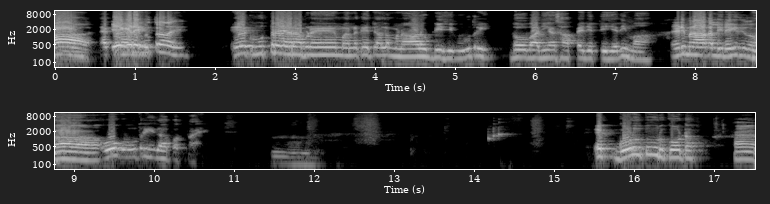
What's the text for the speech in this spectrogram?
ਹਾਂ ਇਹ ਕਿਹੜੇ ਕਬੂਤਰਾਂ ਦਾ ਇਹ ਇਹ ਕਬੂਤਰ ਯਾਰ ਆਪਣੇ ਮੰਨ ਕੇ ਚੱਲ ਮਨਾਲ ਉੱਡੀ ਸੀ ਕਬੂਤਰੀ। ਦੋ ਬਾਜੀਆਂ ਸਾਪੇ ਜਿੱਤੀ ਸੀ ਇਹਦੀ ਮਾਂ। ਜਿਹੜੀ ਮਨਾਲ ਕੱਲੀ ਰਹੀ ਸੀ ਉਦੋਂ। ਹਾਂ ਉਹ ਕਬੂਤਰੀ ਦਾ ਪੁੱਤ ਹੈ। ਇੱਕ ਗੋਲੂ ਧੂਰਕੋਟ ਹਾਂ।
